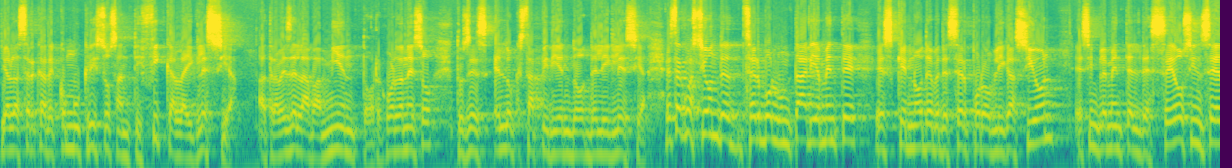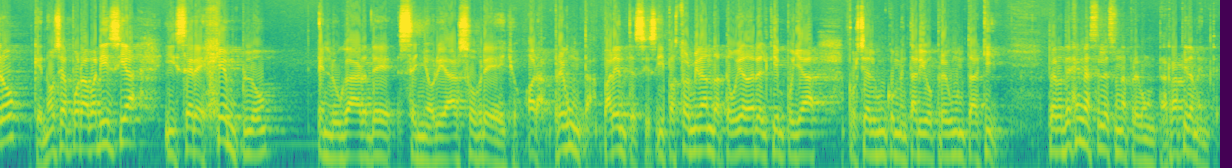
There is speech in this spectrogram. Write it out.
y habla acerca de cómo Cristo santifica la iglesia a través del lavamiento. ¿Recuerdan eso? Entonces es lo que está pidiendo de la iglesia. Esta cuestión de ser voluntariamente es que no debe de ser por obligación, es simplemente el deseo sincero, que no sea por avaricia y ser ejemplo en lugar de señorear sobre ello. Ahora, pregunta, paréntesis, y Pastor Miranda, te voy a dar el tiempo ya por si hay algún comentario o pregunta aquí. Pero déjenme hacerles una pregunta rápidamente.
